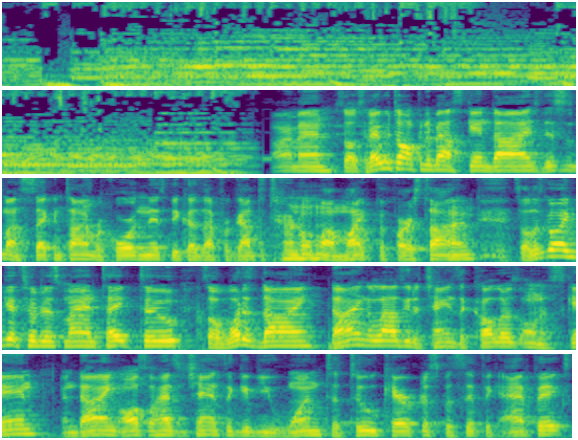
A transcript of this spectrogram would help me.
All right, man. So today we're talking about skin dyes. This is my second time recording this because I forgot to turn on my mic the first time. So let's go ahead and get to this, man. Take two. So what is dyeing? Dyeing allows you to change the colors on a skin, and dyeing also has a chance to give you one to two character-specific affix.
